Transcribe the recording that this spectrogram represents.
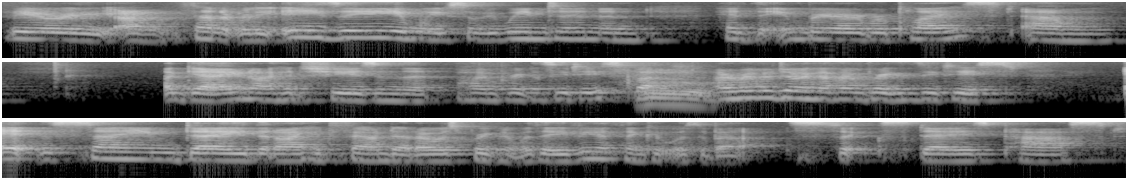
very um, found it really easy, and we so we went in and had the embryo replaced. Um, again, I had shares in the home pregnancy test, but I remember doing a home pregnancy test at the same day that I had found out I was pregnant with Evie. I think it was about six days past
